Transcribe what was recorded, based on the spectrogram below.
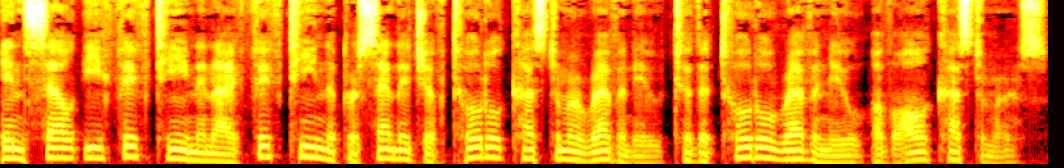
in cell E15 and I15 the percentage of total customer revenue to the total revenue of all customers.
